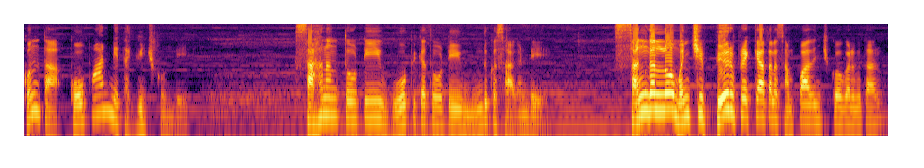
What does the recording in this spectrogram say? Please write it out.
కొంత కోపాన్ని తగ్గించుకోండి. సహనంతో ఓపికతోటి ముందుకు సాగండి. సంఘంలో మంచి పేరు ప్రఖ్యాతలు సంపాదించుకోగలుగుతారు.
